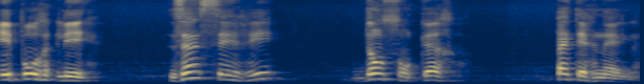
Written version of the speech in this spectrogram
et pour les insérer dans son cœur paternel.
